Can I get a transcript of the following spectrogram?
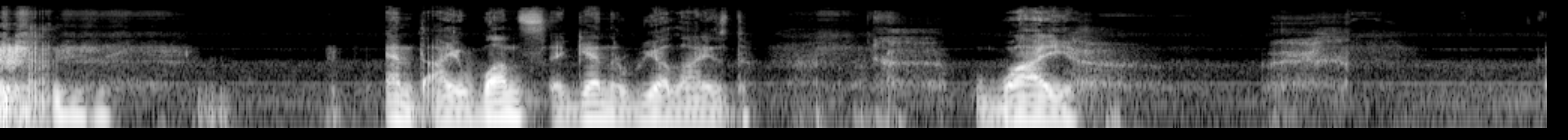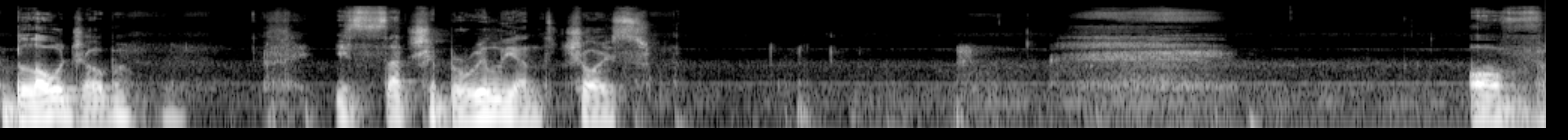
and I once again realized why blowjob is such a brilliant choice. Of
